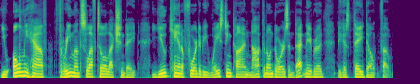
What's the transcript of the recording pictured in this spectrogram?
you only have three months left till election date. You can't afford to be wasting time knocking on doors in that neighborhood because they don't vote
